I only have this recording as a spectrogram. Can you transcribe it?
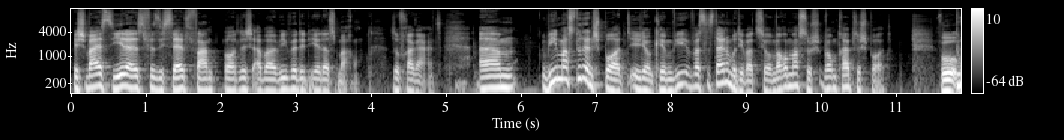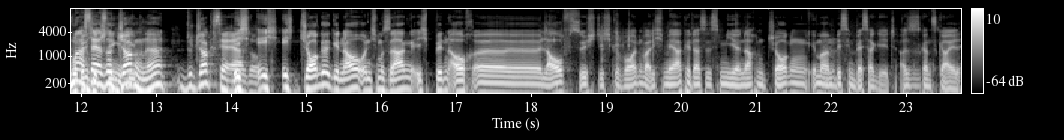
Ich weiß, jeder ist für sich selbst verantwortlich, aber wie würdet ihr das machen? So Frage 1. Ähm, wie machst du denn Sport, Ilion Kim? Wie, was ist deine Motivation? Warum machst du, warum treibst du Sport? Wo, du wo machst ja so Joggen, ne? Du joggst ja eher ich, so. Ich, ich jogge, genau, und ich muss sagen, ich bin auch äh, laufsüchtig geworden, weil ich merke, dass es mir nach dem Joggen immer ein bisschen besser geht. Also es ist ganz geil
